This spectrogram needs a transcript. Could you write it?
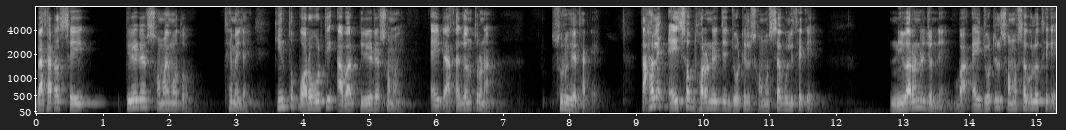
ব্যথাটা সেই পিরিয়ডের সময় মতো থেমে যায়। কিন্তু পরবর্তী আবার পিরিয়ডের সময় এই ব্যথা যন্ত্রণা শুরু হয়ে থাকে। তাহলে এই সব ধরনের যে জটিল সমস্যাগুলি থেকে নিবারণের জন্যে বা এই জটিল সমস্যাগুলো থেকে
